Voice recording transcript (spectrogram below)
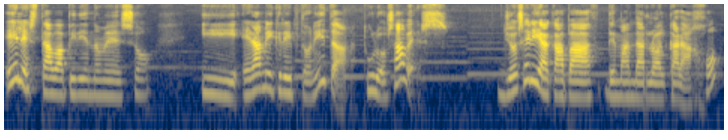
Él estaba pidiéndome eso. Y era mi kriptonita, tú lo sabes. ¿Yo sería capaz de mandarlo al carajo?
